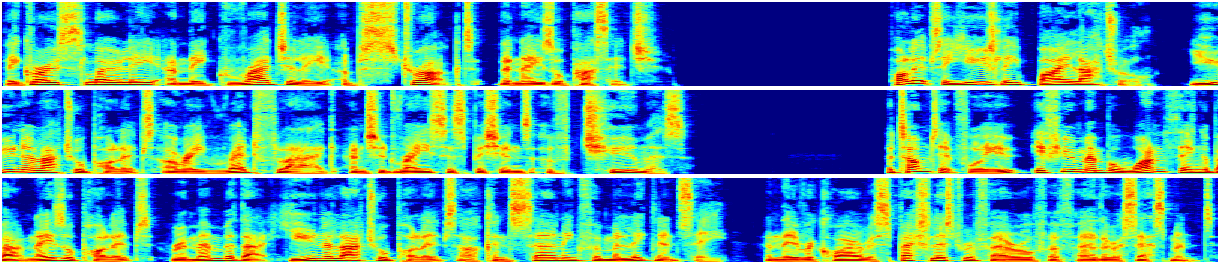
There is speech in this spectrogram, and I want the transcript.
They grow slowly and they gradually obstruct the nasal passage. Polyps are usually bilateral. Unilateral polyps are a red flag and should raise suspicions of tumours. A Tom tip for you if you remember one thing about nasal polyps, remember that unilateral polyps are concerning for malignancy and they require a specialist referral for further assessment.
